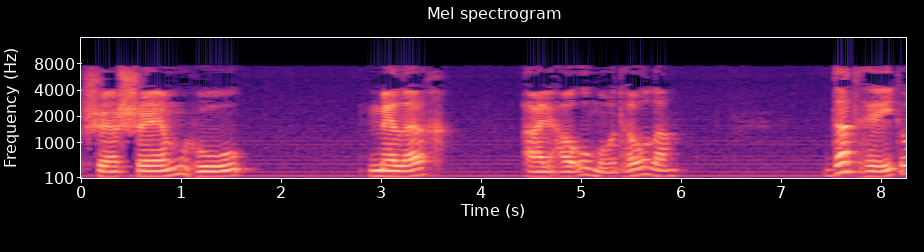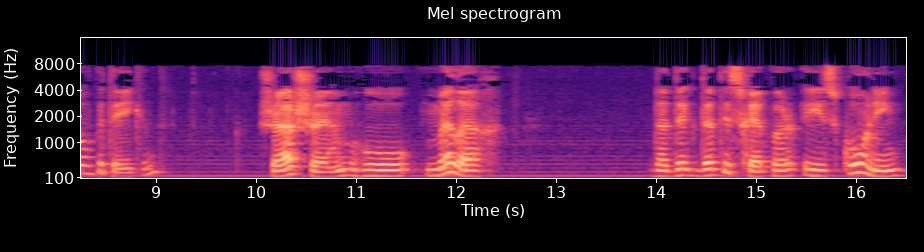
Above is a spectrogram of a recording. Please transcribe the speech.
Shashem hu melech al haumot haolam. Dat heet of betekent Shashem hu melech dat de, schepper is koning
